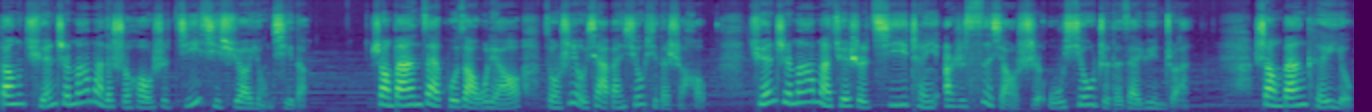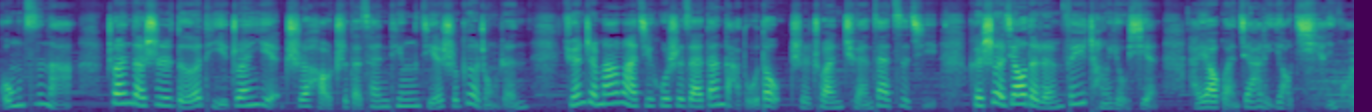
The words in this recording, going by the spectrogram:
当全职妈妈的时候，是极其需要勇气的。上班再枯燥无聊，总是有下班休息的时候。全职妈妈却是七乘以二十四小时无休止的在运转。上班可以有工资拿，穿的是得体专业，吃好吃的餐厅，结识各种人。全职妈妈几乎是在单打独斗，吃穿全在自己，可社交的人非常有限，还要管家里要钱花。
